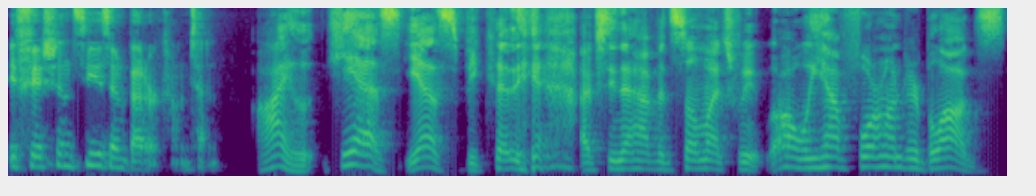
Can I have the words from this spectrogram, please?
efficiencies and better content. I yes, yes, because I've seen that happen so much. We oh, we have 400 blogs.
